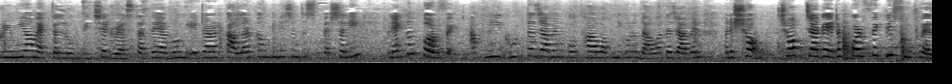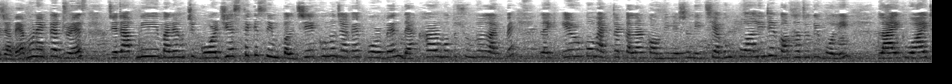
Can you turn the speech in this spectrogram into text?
প্রিমিয়াম একটা লুক দিচ্ছে ড্রেসটাতে এবং এটার কালার কম্বিনেশনটা স্পেশালি মানে একদম পারফেক্ট আপনি ঘুরতে যাবেন কোথাও, আপনি কোনো দাওয়াতে যাবেন মানে সব সব জায়গায় এটা পারফেক্টলি স্যুট হয়ে যাবে। এমন একটা ড্রেস যেটা আপনি মানে হচ্ছে গর্জিয়াস থেকে সিম্পল যে কোনো জায়গায় পরবেন, দেখার মতো সুন্দর লাগবে। লাইক এরকম একটা কালার কম্বিনেশন দিচ্ছি। এবং কোয়ালিটির কথা যদি বলি লাইক হোয়াইট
